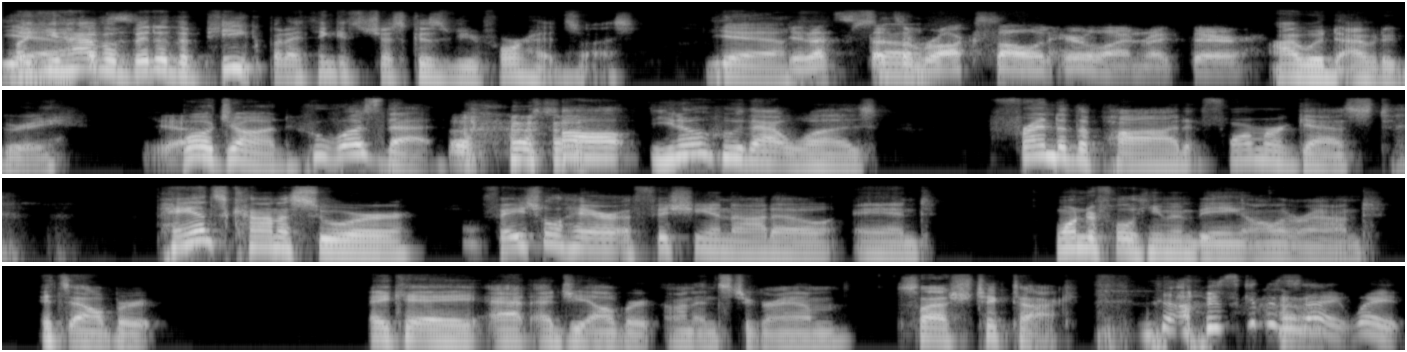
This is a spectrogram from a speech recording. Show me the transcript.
Like you have a bit of the peak, but I think it's just because of your forehead size. Yeah. Yeah, that's that's a rock solid hairline right there. I would, I would agree. Yeah. Whoa, John, who was that? Sol, you know who that was? Friend of the pod, former guest, pants connoisseur, facial hair aficionado, and wonderful human being all around. It's Albert, aka at Edgy Albert on Instagram slash TikTok. I was gonna say, wait,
